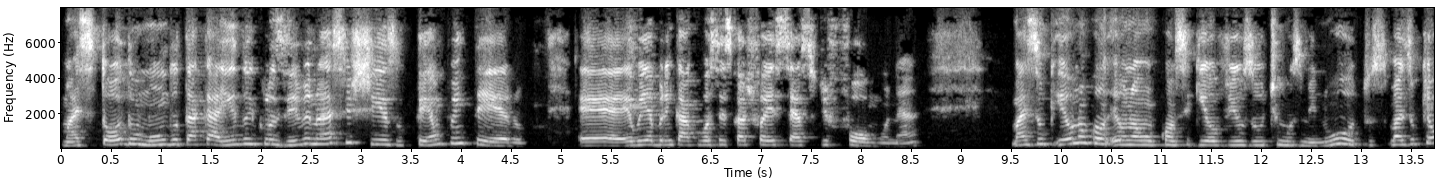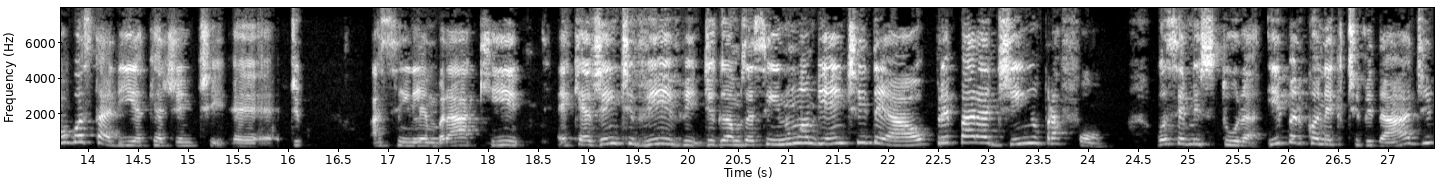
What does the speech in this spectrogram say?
mas todo mundo está caindo, inclusive no SX, o tempo inteiro. É, eu ia brincar com vocês que acho que foi excesso de fomo, né? Mas o, eu, não, eu não consegui ouvir os últimos minutos, mas o que eu gostaria que a gente, é, de, assim, lembrar aqui é que a gente vive, digamos assim, num ambiente ideal, preparadinho para a fome. Você mistura hiperconectividade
